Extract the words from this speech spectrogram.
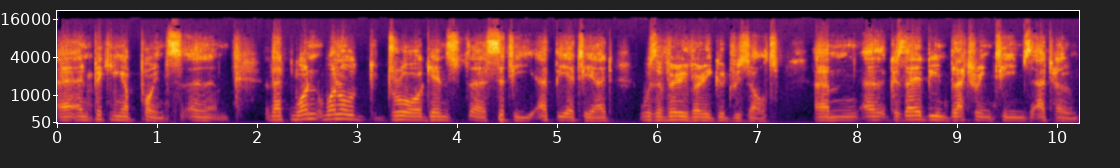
uh, and picking up points. Um, that one one all draw against uh, City at the Etihad was a very very good result because um, uh, they had been blattering teams at home,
